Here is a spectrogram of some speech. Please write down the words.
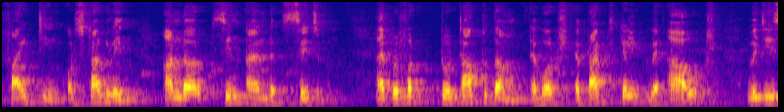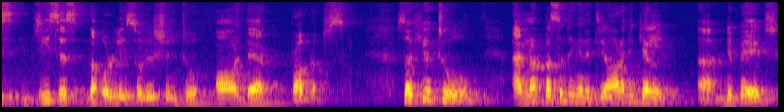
fighting or struggling under sin and Satan. I prefer to talk to them about a practical way out, which is Jesus, the only solution to all their problems. So, here too, I am not presenting any theological uh, debate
